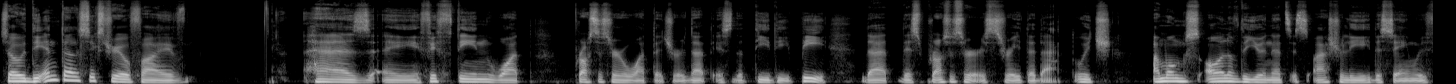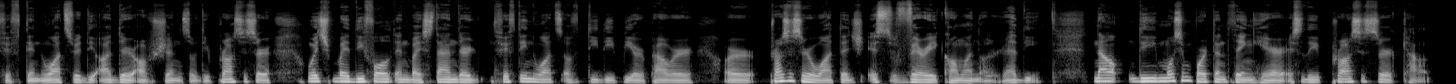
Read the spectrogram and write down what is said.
So the Intel 6305 has a 15 watt processor wattage or that is the TDP that this processor is rated at which amongst all of the units, it's actually the same with 15 watts with the other options of the processor, which by default and by standard, 15 watts of TDP or power or processor wattage is very common already. Now, the most important thing here is the processor count.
